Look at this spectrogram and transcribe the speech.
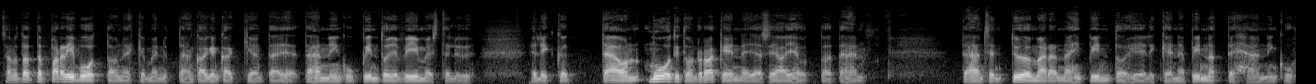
sanotaan, että pari vuotta on ehkä mennyt tähän kaiken kaikkiaan tähän niin kuin pintojen viimeistelyyn. Eli tämä on muotiton rakenne ja se aiheuttaa tähän, tähän sen työmäärän näihin pintoihin. Eli nämä pinnat tehdään niin kuin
